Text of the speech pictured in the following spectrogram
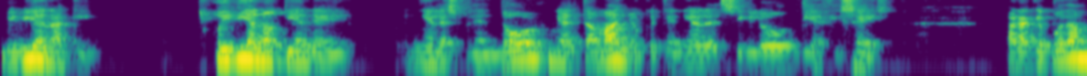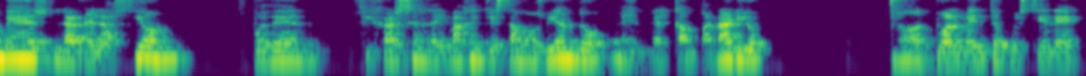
vivían aquí. Hoy día no tiene ni el esplendor ni el tamaño que tenía en el siglo XVI. Para que puedan ver la relación, pueden fijarse en la imagen que estamos viendo en el campanario. Actualmente pues tiene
